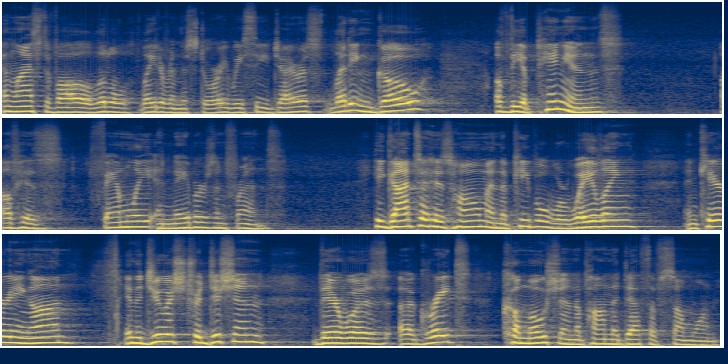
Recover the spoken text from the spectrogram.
And last of all, a little later in the story, we see Jairus letting go of the opinions of his family and neighbors and friends. He got to his home, and the people were wailing and carrying on. In the Jewish tradition, there was a great commotion upon the death of someone.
